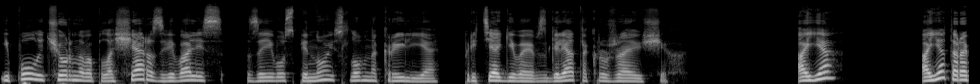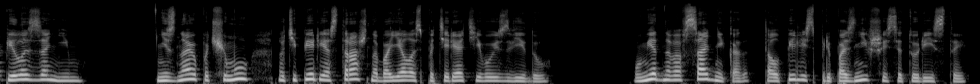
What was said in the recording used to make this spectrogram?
и полы черного плаща развивались за его спиной, словно крылья, притягивая взгляд окружающих. А я? А я торопилась за ним. Не знаю почему, но теперь я страшно боялась потерять его из виду. У медного всадника толпились припозднившиеся туристы,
